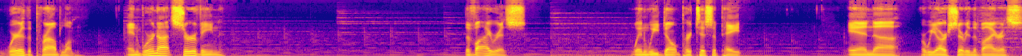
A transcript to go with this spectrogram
we're the problem. And we're not serving the virus when we don't participate in, uh, or we are serving the virus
